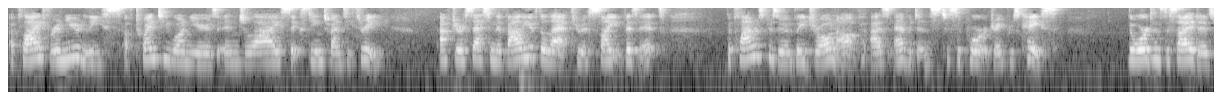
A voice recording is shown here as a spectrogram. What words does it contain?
applied for a new lease of 21 years in July 1623. After assessing the value of the let through a site visit, the plan was presumably drawn up as evidence to support Draper's case. The wardens decided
